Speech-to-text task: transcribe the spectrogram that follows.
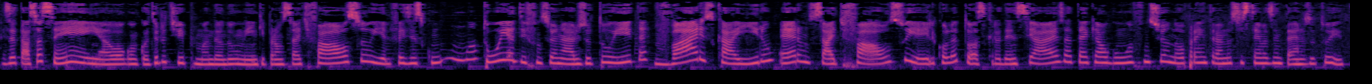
resetar sua senha ou alguma coisa do tipo, mandando um link para um site falso, e ele fez isso com uma tuia de funcionários do Twitter, vários caíram, era um site falso, e ele coletou as credenciais até que alguma funcionou para entrar nos sistemas internos do Twitter.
